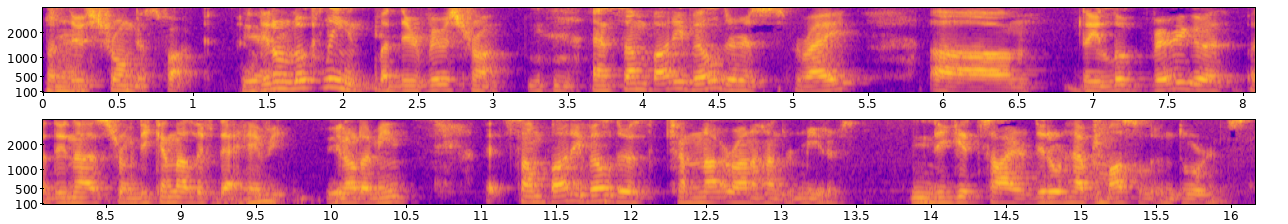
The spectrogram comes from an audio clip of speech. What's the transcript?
but they're strong as fuck. They don't look lean, but they're very strong. And some bodybuilders, right? Um, they look very good, but they're not as strong. They cannot lift that heavy. You know what I mean? Some bodybuilders cannot run 100 meters. Mm. They get tired. They don't have muscle endurance.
